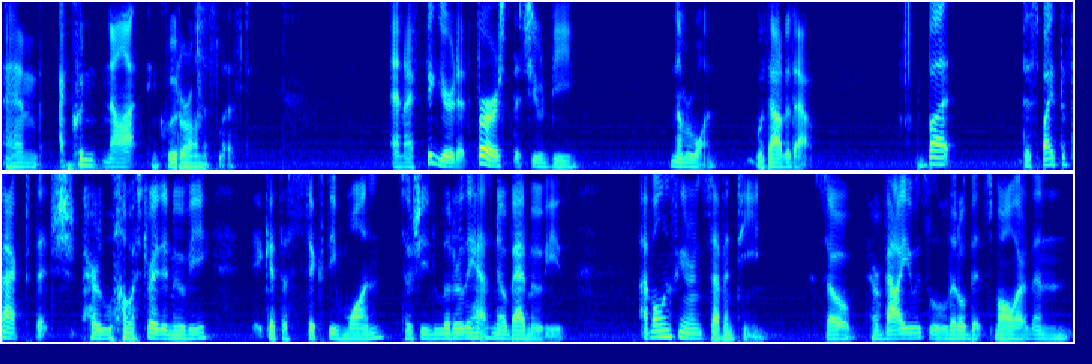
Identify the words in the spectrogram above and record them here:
And I couldn't not include her on this list. And I figured at first that she would be number one, without a doubt. But despite the fact that sh- her lowest rated movie it gets a 61, so she literally has no bad movies. I've only seen her in 17, so her value is a little bit smaller than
